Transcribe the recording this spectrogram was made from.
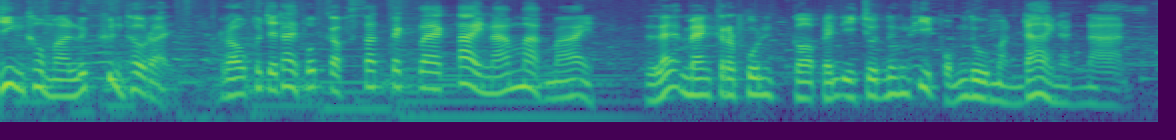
ยิ่งเข้ามาลึกขึ้นเท่าไหร่ เราก็จะได้พบกับสัตว์แปลกๆใต้น้ำมากมาย และแมงกระพุนก็เป็นอีกจุดหนึ่งที่ผมดูมันได้นานๆ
